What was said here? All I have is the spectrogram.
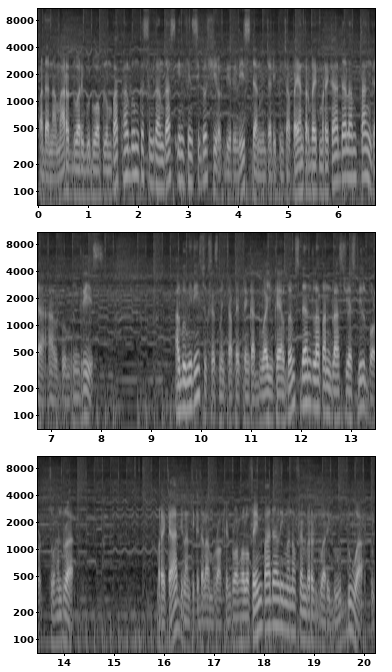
Pada 6 Maret 2024, album ke-19 Invincible Shield dirilis dan menjadi pencapaian terbaik mereka dalam tangga album Inggris. Album ini sukses mencapai peringkat 2 UK Albums dan 18 US Billboard 200. Mereka dilantik ke dalam Rock and Roll Hall of Fame pada 5 November 2022.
